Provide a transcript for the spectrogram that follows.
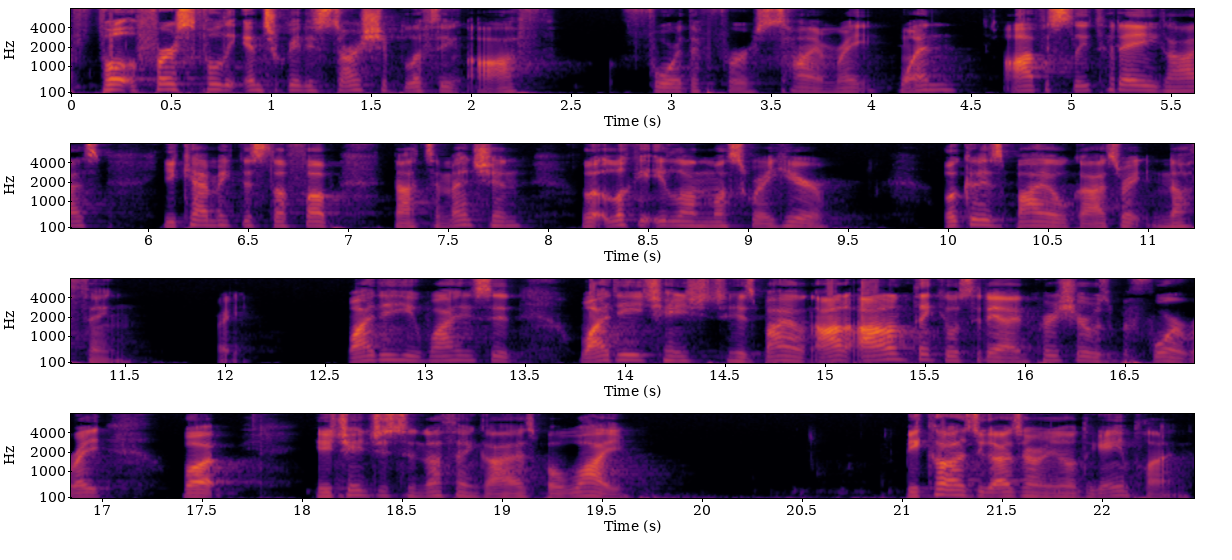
full, first fully integrated Starship lifting off for the first time, right? When? Obviously today, guys. You can't make this stuff up. Not to mention, look, look at Elon Musk right here. Look at his bio, guys, right? Nothing, right? Why did he, why is it, why did he change his bio? I, I don't think it was today. I'm pretty sure it was before, right? But he changes to nothing, guys. But why? Because you guys already know the game plan,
